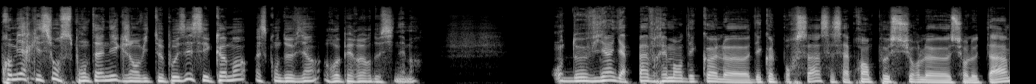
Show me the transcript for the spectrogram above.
première question spontanée que j'ai envie de te poser, c'est comment est-ce qu'on devient repéreur de cinéma? On devient, il n'y a pas vraiment d'école euh, d'école pour ça. Ça s'apprend un peu sur le sur le tas,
